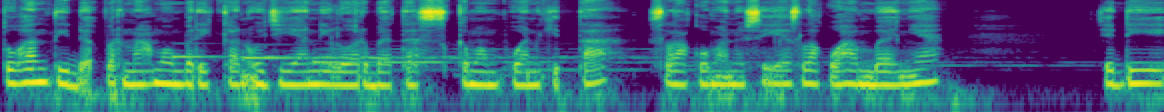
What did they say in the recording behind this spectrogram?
Tuhan tidak pernah memberikan ujian di luar batas kemampuan kita selaku manusia, selaku hambanya. Jadi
